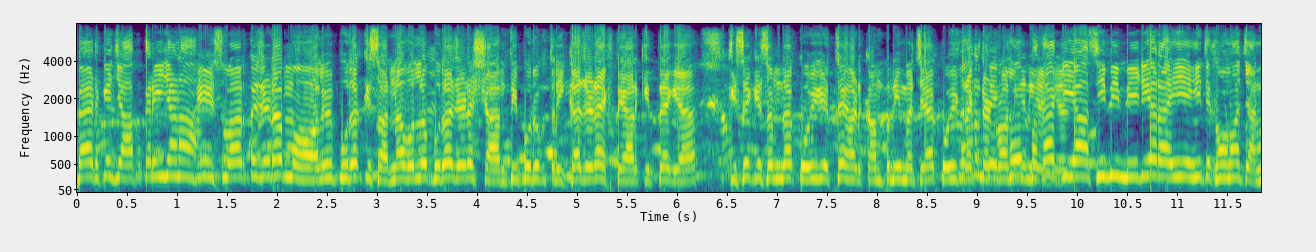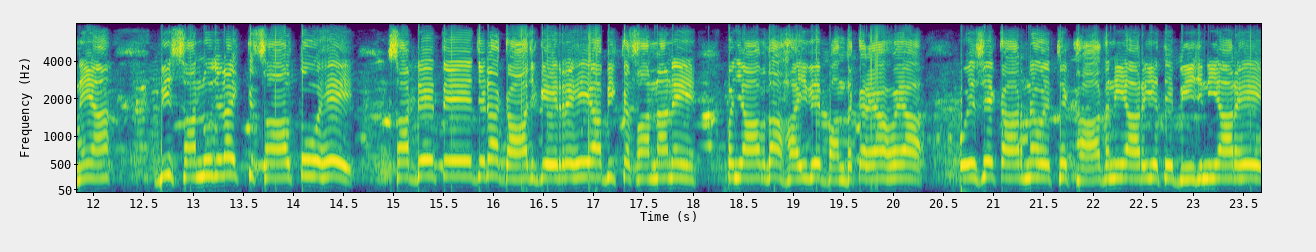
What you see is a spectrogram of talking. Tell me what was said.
ਬੈਠ ਕੇ ਜਾਪ ਕਰੀ ਜਾਣਾ। ਇਹ ਇਸ ਵਾਰ ਤੇ ਜਿਹੜਾ ਮਾਹੌਲ ਵੀ ਪੂਰਾ ਕਿਸਾਨਾਂ ਵੱਲੋਂ ਪੂਰਾ ਜਿਹੜਾ ਸ਼ਾਂਤੀਪੂਰਵਕ ਤਰੀਕਾ ਜਿਹੜਾ ਇਖਤਿਆਰ ਕੀਤਾ ਗਿਆ ਕਿਸੇ ਕਿਸਮ ਦਾ ਕੋਈ ਇੱਥੇ ਹੜਕੰਪ ਨਹੀਂ ਮਚਿਆ ਕੋਈ ਸਰ, ਟਰੈਕਟਰ ਦੇਖੋ ਟਰਾਲੀ ਨਹੀਂ ਪਤਾ ਕੀ ਆ ਅਸੀਂ ਵੀ ਮੀਡੀਆ ਰਾਹੀਂ ਇਹੀ ਦਿਖਾਉਣਾ ਚਾਹੁੰਦੇ ਆ ਵੀ ਸਾਨੂੰ ਜਿਹੜਾ 1 ਸਾਲ ਤੋਂ ਇਹ ਸਾਡੇ ਤੇ ਜਿਹੜਾ ਗਾਜ ਗੇਰ ਰਹੇ ਆ ਵੀ ਕਿਸਾਨਾਂ ਨੇ ਪੰਜਾਬ ਦਾ ਹਾਈਵੇ ਬੰਦ ਕਰਿਆ ਹੋਇਆ ਉਹ ਇਸੇ ਕਾਰਨ ਉਹ ਇੱਥੇ ਖਾਦ ਨਹੀਂ ਆ ਰਹੀ ਇੱਥੇ ਬੀਜ ਨਹੀਂ ਆ ਰਹੇ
